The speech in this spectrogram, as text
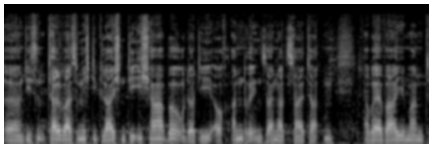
Äh, die sind teilweise nicht die gleichen, die ich habe oder die auch andere in seiner Zeit hatten. Aber er war jemand,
